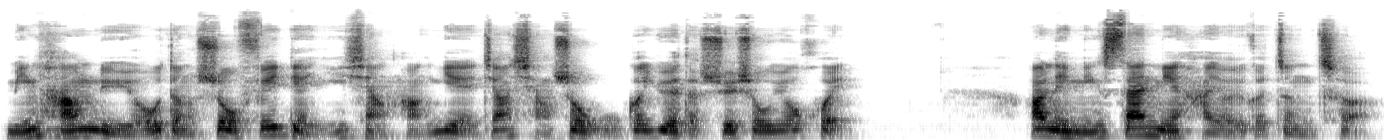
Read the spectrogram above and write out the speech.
民航旅游等受非典影响行业将享受五个月的税收优惠。二零零三年还有一个政策，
